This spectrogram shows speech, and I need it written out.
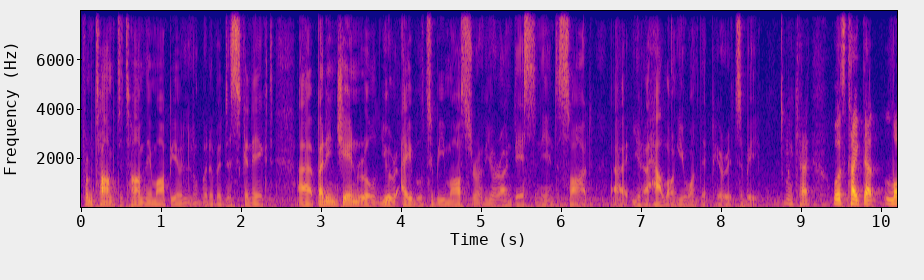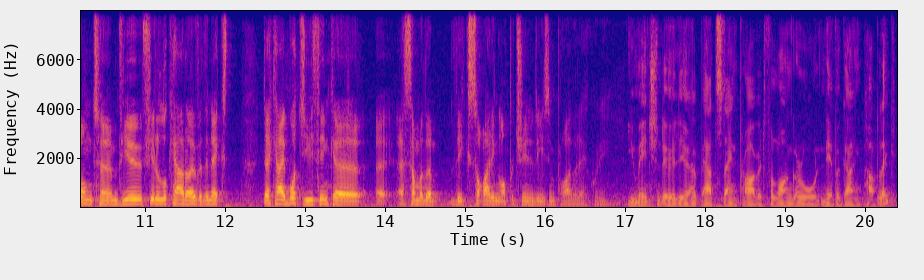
From time to time, there might be a little bit of a disconnect. Uh, but in general, you're able to be master of your own destiny and decide uh, you know, how long you want that period to be. Okay, well, let's take that long term view. If to look out over the next decade. What do you think are, are some of the, the, exciting opportunities in private equity? You mentioned earlier about staying private for longer or never going public.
